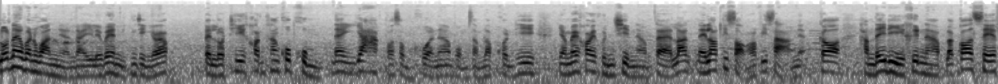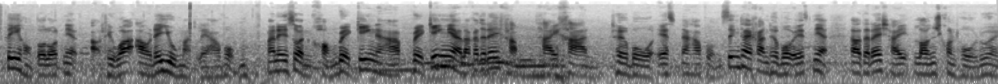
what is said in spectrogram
รถในวันๆเนี่ยใน11จริงๆก็ เป็นรถที่ค่อนข้างควบคุมได้ยากพอสมควรนะครับผมสำหรับคนที่ยังไม่ค่อยคุ้นชินนะครับแต่ในรอบที่ 2 รอบที่3เนี่ยก็ทำได้ดีขึ้นนะครับแล้วก็เซฟตี้ของตัวรถเนี่ยถือว่าเอาได้อยู่หมัดเลยครับผมมาในส่วนของ braking นะครับ braking เนี่ยเราก็จะได้ขับไทคาน Turbo S นะครับผมซึ่งไทคาน Turbo S เอสเนี่ยเราจะได้ใช้ launch control ด้วย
